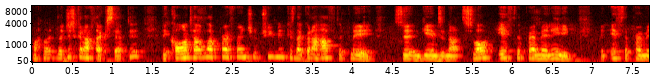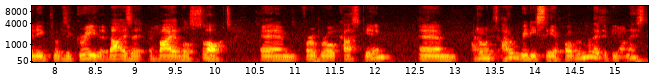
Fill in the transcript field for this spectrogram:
Well, they're just going to have to accept it. They can't have that preferential treatment because they're going to have to play certain games in that slot. If the Premier League and if the Premier League clubs agree that that is a, a viable slot um, for a broadcast game, um, I don't I don't really see a problem with it to be honest.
